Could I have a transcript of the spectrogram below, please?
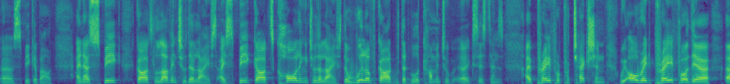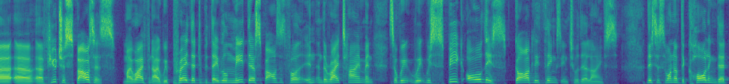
uh, speak about. And I speak God's love into their lives. I speak God's calling into their lives, the will of God that will come into uh, existence. I pray for protection. We already pray for their uh, uh, uh, future spouses. My wife and I, we pray that they will meet their spouses for in, in the right time. And so we, we, we speak all these godly things into their lives. This is one of the calling that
